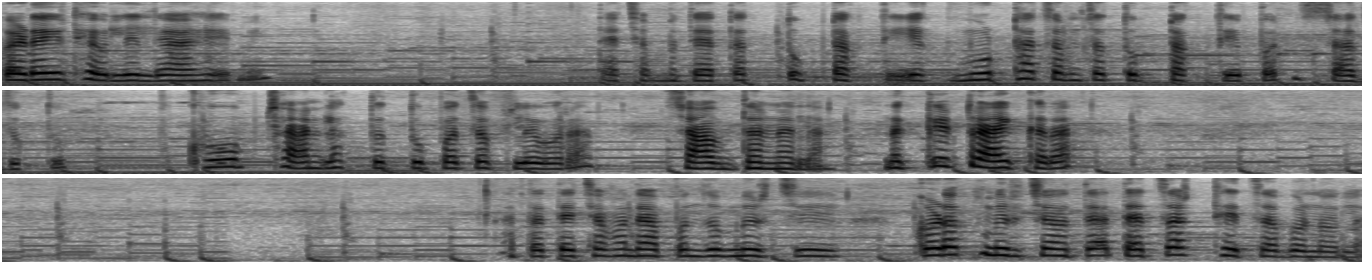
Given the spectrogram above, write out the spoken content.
कढई ठेवलेली आहे मी. त्याच्यामध्ये आता तूप टाकते. एक मोठा चमचा तूप टाकते पण साजूक तूप. खूप छान लागतं तुपाचा फ्लेवर सावधानाला. नक्की ट्राय करा. तर त्याच्यामध्ये आपण जो मिरची कडक मिरच्या होत्या त्याचाच ठेचा बनवला.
